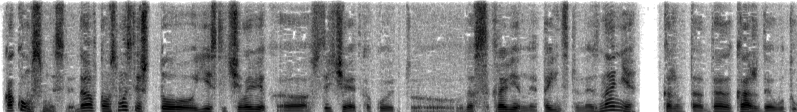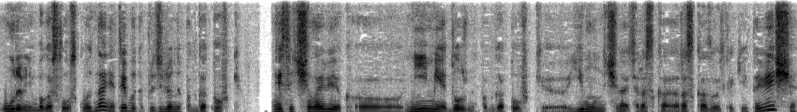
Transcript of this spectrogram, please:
В каком смысле? Да, в том смысле, что если человек э, встречает какое-то да, сокровенное, таинственное знание, скажем так, да, каждый вот уровень богословского знания требует определенной подготовки. Если человек э, не имеет должной подготовки, ему начинать раска- рассказывать какие-то вещи,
